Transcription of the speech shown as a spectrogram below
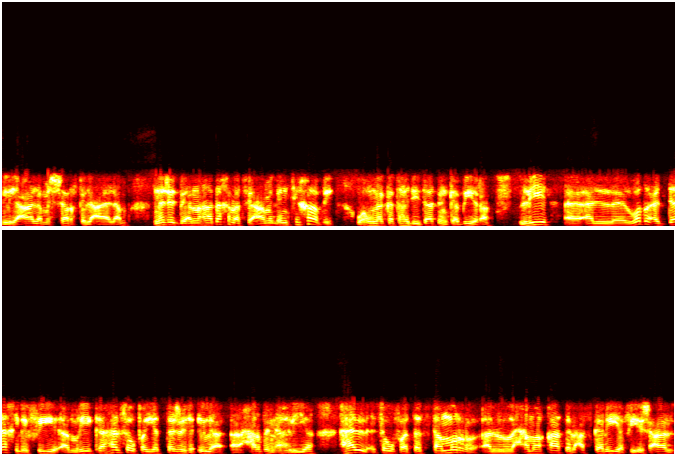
لعالم الشر في العالم نجد بأنها دخلت في عام انتخابي وهناك تهديدات كبيرة للوضع الداخلي في أمريكا. هل سوف يتجه إلى حرب أهلية؟ هل سوف تستمر الحماقات العسكرية في إشعال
